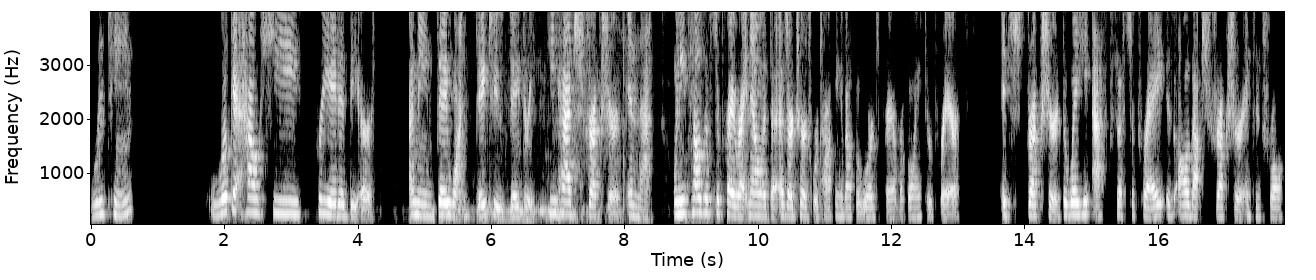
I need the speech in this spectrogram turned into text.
routine. Look at how He created the earth. I mean, day one, day two, day three. He had structure in that. When he tells us to pray right now, the, as our church, we're talking about the Lord's Prayer and we're going through prayer it's structured. The way he asks us to pray is all about structure and control.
